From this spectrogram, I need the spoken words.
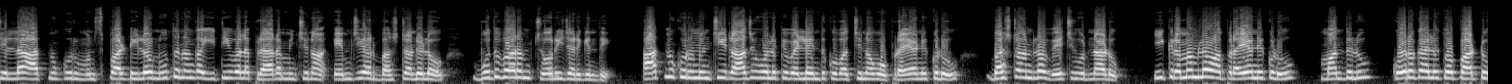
జిల్లా ఆత్మకూరు మున్సిపాలిటీలో నూతనంగా ఇటీవల ప్రారంభించిన ఎంజీఆర్ బస్టాండులో బుధవారం చోరీ జరిగింది. ఆత్మకూరు నుంచి రాజవోలుకి వెళ్ళేందుకు వచ్చిన ఓ ప్రయాణికుడు బస్టాండ్లో వేచి ఉన్నాడు. ఈ క్రమంలో ఆ ప్రయాణికుడు మందులు కూరగాయలతో పాటు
